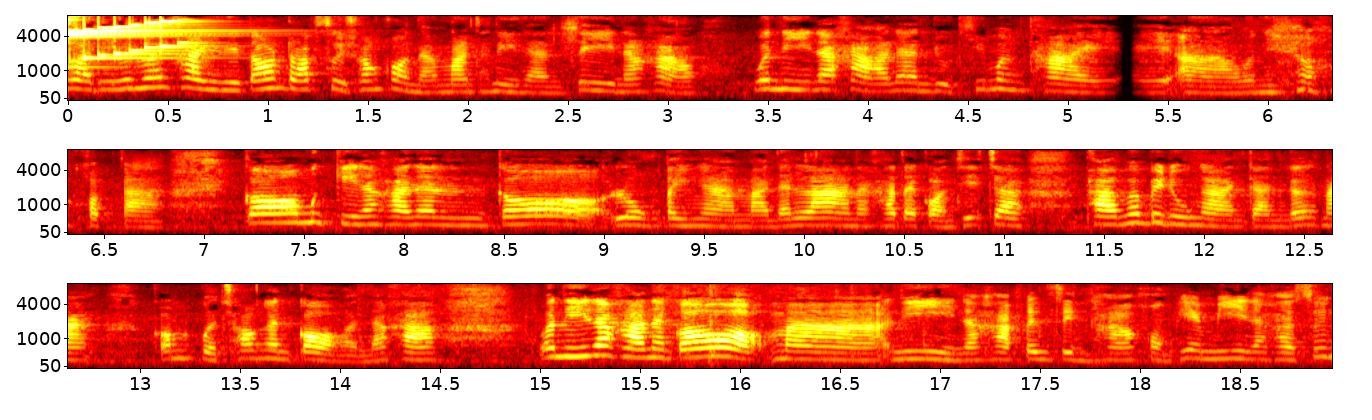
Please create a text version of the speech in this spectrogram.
สวัสดีเพื่อนๆค่ะยินดีต้อนรับสู่ช่องของน้ำมันธนีแนนซี่นะคะวันนี้นะคะแนนอยู่ที่เมืองไทยอ่าวันนี้ขอบตา ก็เมื่อกี้นะคะแนนก็ลงไปงานมาด้านล่างนะคะ แต่ก่อนที่จะพาเพื่อนไปดูงานกันก็นะก็มาเปิดช่องกันก่อนนะคะ วันนี้นะคะแนนก็มานี่นะคะ เป็นสินค้าของพี่เอมี่นะคะ ซึ่ง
